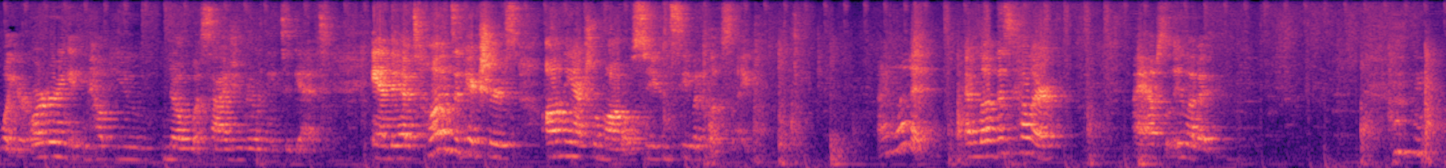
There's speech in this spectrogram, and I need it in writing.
what you're ordering, it can help you know what size you really need to get. And they have tons of pictures on the actual model so you can see what it looks like. I love it. I love this color. I absolutely love it. I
